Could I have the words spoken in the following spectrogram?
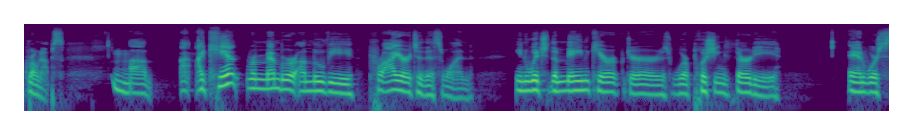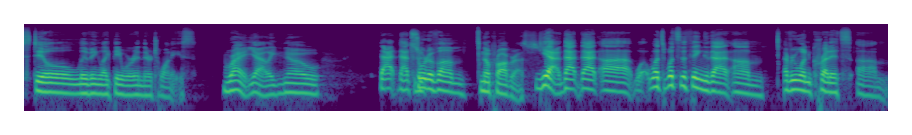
grown-ups. Mm-hmm. Um, I, I can't remember a movie prior to this one in which the main characters were pushing 30 and were still living like they were in their 20s. Right. Yeah. Like no That that sort of um no progress. yeah, that that uh what's what's the thing that um everyone credits um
